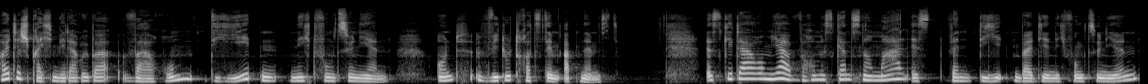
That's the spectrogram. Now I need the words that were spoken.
Heute sprechen wir darüber, warum Diäten nicht funktionieren und wie du trotzdem abnimmst. Es geht darum, ja, warum es ganz normal ist, wenn Diäten bei dir nicht funktionieren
